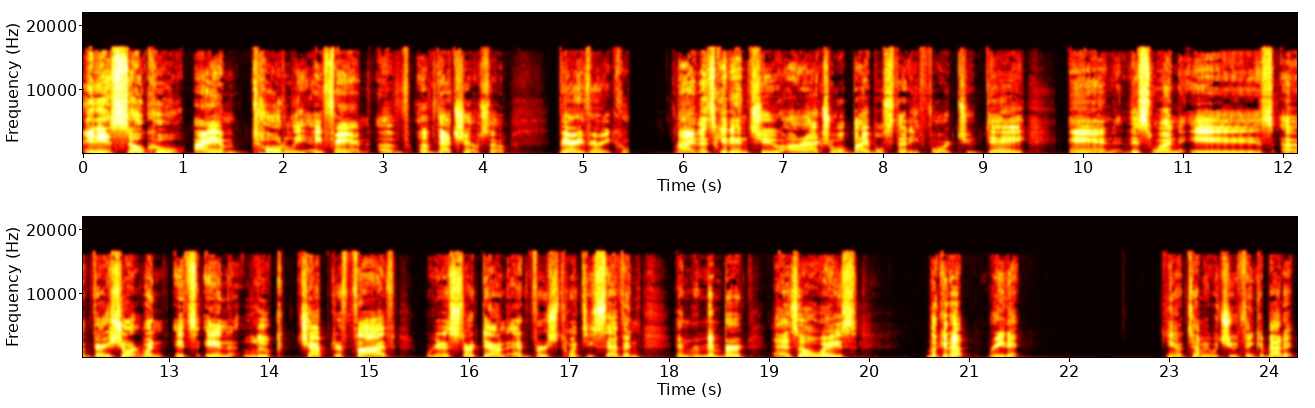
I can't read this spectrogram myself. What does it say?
It is so cool. I am totally a fan of of that show. So very very cool. All right, let's get into our actual Bible study for today. And this one is a very short one. It's in Luke chapter 5. We're going to start down at verse 27. And remember, as always, look it up, read it. You know, tell me what you think about it.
